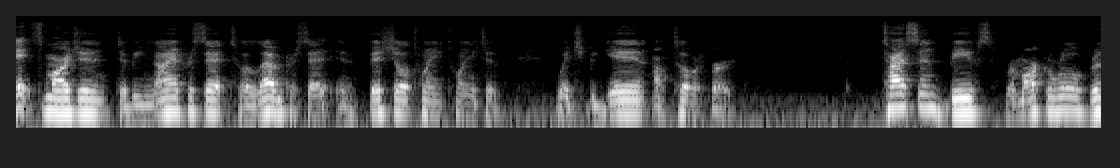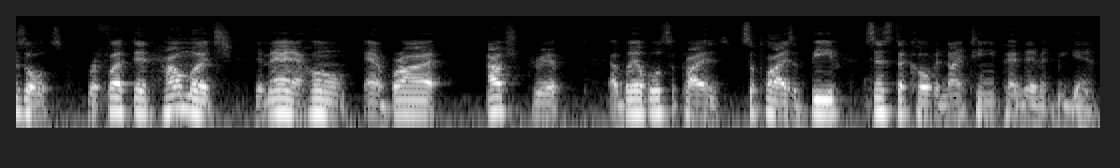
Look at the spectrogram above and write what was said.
its margin to be 9% to 11% in fiscal 2022 which began October 3rd. Tyson Beef's remarkable results reflected how much demand at home and abroad outstripped available supplies, supplies of beef since the COVID 19 pandemic began.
